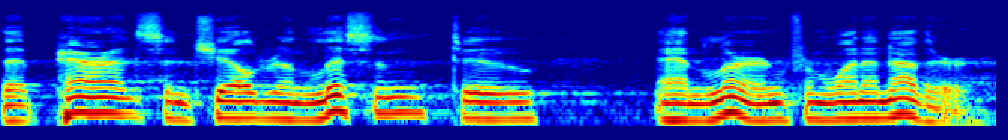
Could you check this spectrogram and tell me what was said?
that parents and children listen to and learn from one another.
